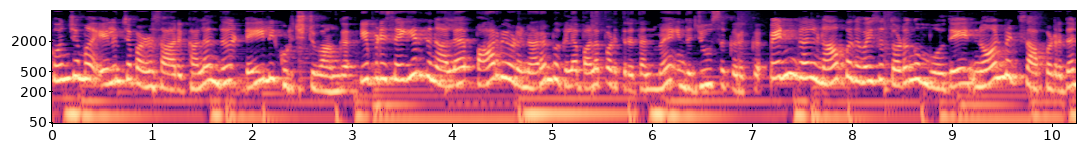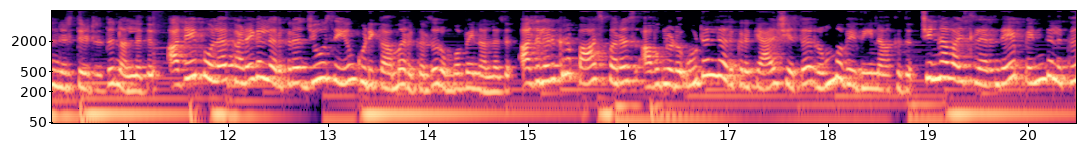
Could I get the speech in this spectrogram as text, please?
கொஞ்சமா எலுமிச்ச பழசாறு கலந்து டெய்லி குடிச்சிட்டு வாங்க. இப்படி செய்யறதுனால பார்வையோட நரம்புகளை பலப்படுத்துற தன்மை இந்த ஜூஸுக்கு இருக்கு. பெண்கள் நாற்பது வயசு தொடங்கும் போதே நான்வெஜ் சாப்பிடுறத நிறுத்திடுறது நல்லது. அதே போல கடைகள்ல இருக்கிற ஜூஸையும் குடிக்காம இருக்கிறது ரொம்பவே நல்லது. அதுல இருக்கிற பாஸ்பரஸ் அவங்களோட உடல்ல இருக்கிற கால்சியத்தை ரொம்பவே வீணாக்குது. சின்ன வயசுல இருந்தே பெண்களுக்கு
